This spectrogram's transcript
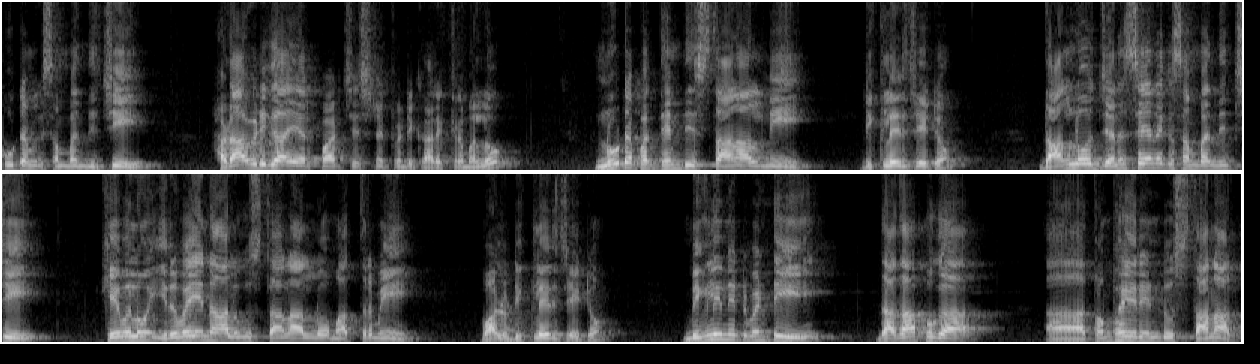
కూటమికి సంబంధించి హడావిడిగా ఏర్పాటు చేసినటువంటి కార్యక్రమంలో నూట పద్దెనిమిది స్థానాలని డిక్లేర్ చేయటం దానిలో జనసేనకు సంబంధించి కేవలం ఇరవై నాలుగు స్థానాల్లో మాత్రమే వాళ్ళు డిక్లేర్ చేయటం మిగిలినటువంటి దాదాపుగా తొంభై రెండు స్థానాలు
